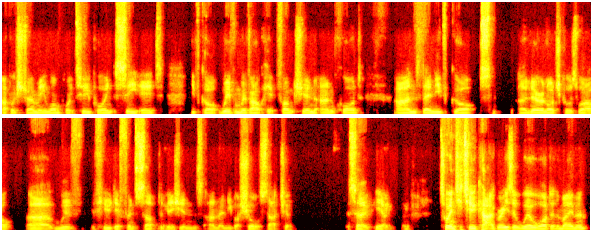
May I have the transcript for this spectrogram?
upper extremity 1.2 point, seated. You've got with and without hip function and quad and then you've got uh, neurological as well uh, with a few different subdivisions, and then you've got short stature. So yeah, 22 categories at WheelWOD at the moment.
